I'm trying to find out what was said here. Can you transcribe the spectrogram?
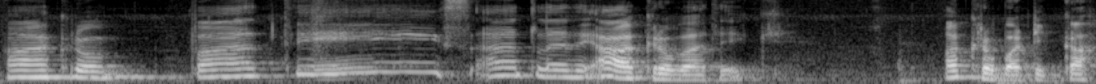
acrobatics, athletic, acrobatic. Akrobatika.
